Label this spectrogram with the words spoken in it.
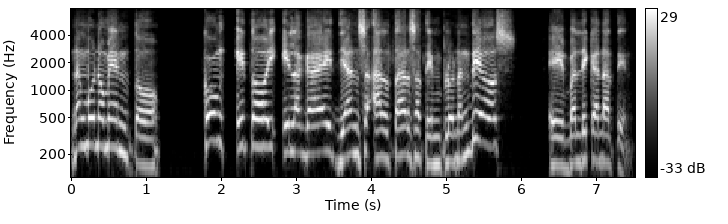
ng monumento kung ito'y ilagay diyan sa altar sa templo ng Diyos? Eh, balikan natin.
